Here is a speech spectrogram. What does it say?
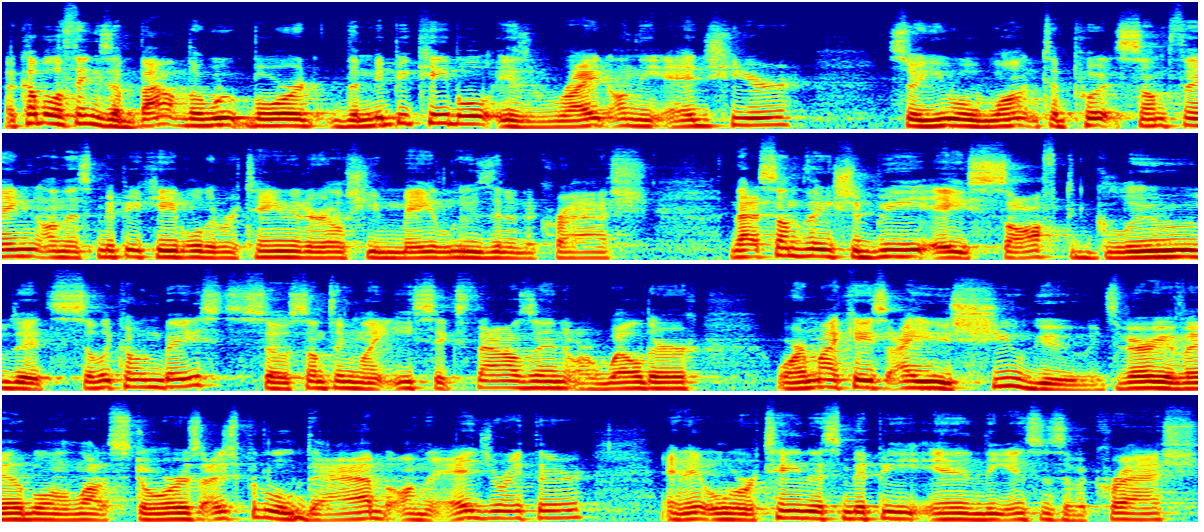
A couple of things about the Whoop board. The MIPI cable is right on the edge here. So you will want to put something on this MIPI cable to retain it or else you may lose it in a crash. That something should be a soft glue that's silicone based. So something like E6000 or Welder, or in my case, I use Shoe Goo. It's very available in a lot of stores. I just put a little dab on the edge right there and it will retain this MIPI in the instance of a crash.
